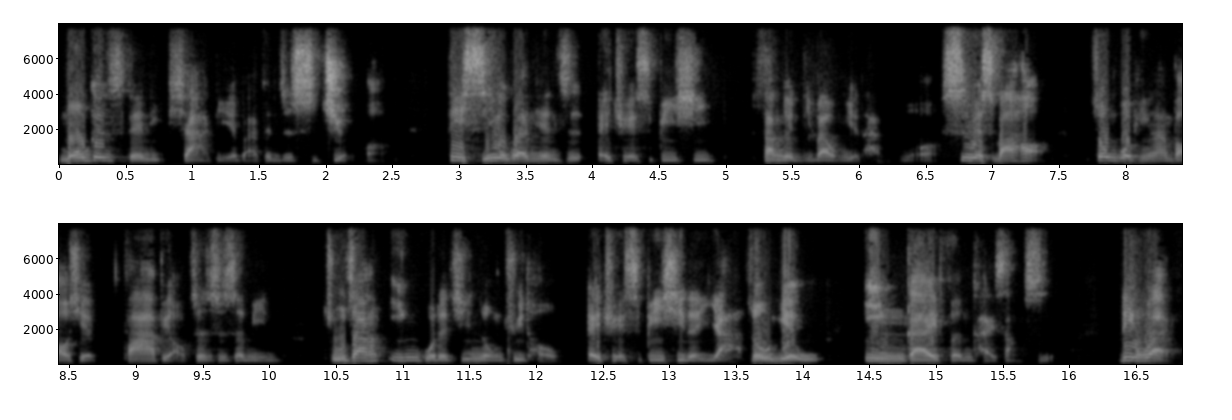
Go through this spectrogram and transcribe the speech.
，Morgan Stanley 下跌百分之十九啊。第十一个关键字 HSBC，上个礼拜我们也谈过，四月十八号，中国平安保险发表正式声明，主张英国的金融巨头 HSBC 的亚洲业务应该分开上市。另外，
